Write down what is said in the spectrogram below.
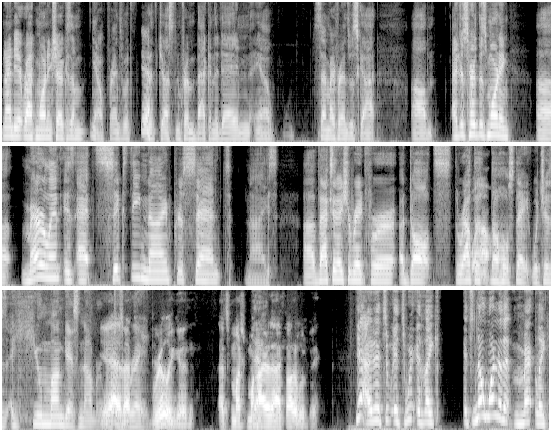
98 Rock Morning Show because I'm, you know, friends with Yeah. with Justin from back in the day and you know, semi friends with Scott. Um, I just heard this morning, uh, Maryland is at 69 percent. Nice. Uh, vaccination rate for adults throughout Wow. the, the whole state, which is a humongous number, Yeah, which is that's great. really good. That's much more Yeah. higher than I thought it would be. Yeah, and it's it's weird. Like it's no wonder that Mar- like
